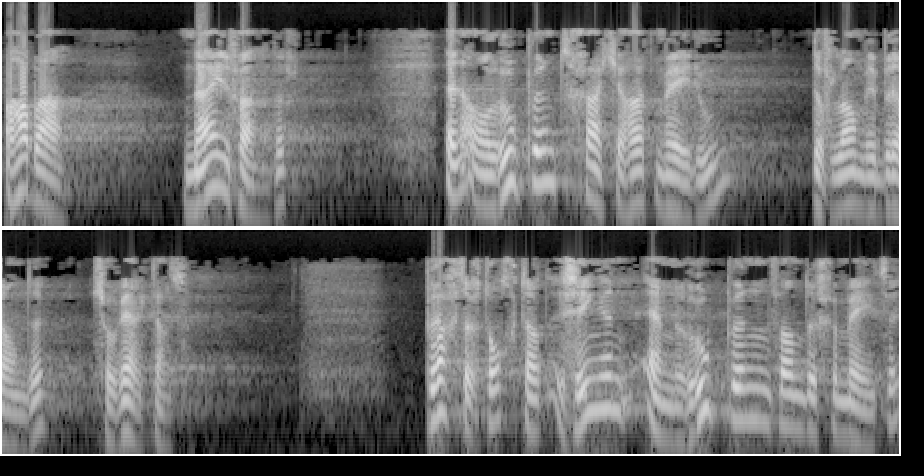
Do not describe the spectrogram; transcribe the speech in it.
Abba, mijn Vader. En al roepend gaat je hart meedoen, de vlam weer branden, zo werkt dat. Prachtig toch, dat zingen en roepen van de gemeente,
